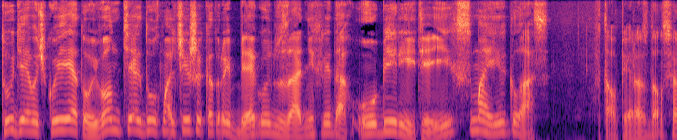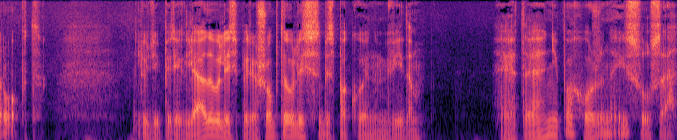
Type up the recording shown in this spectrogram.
ту девочку и эту, и вон тех двух мальчишек, которые бегают в задних рядах. Уберите их с моих глаз!» В толпе раздался ропот. Люди переглядывались, перешептывались с беспокойным видом. «Это не похоже на Иисуса»,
